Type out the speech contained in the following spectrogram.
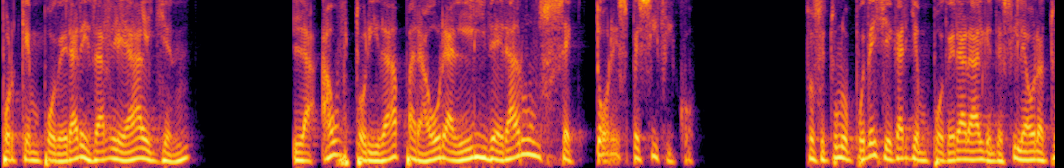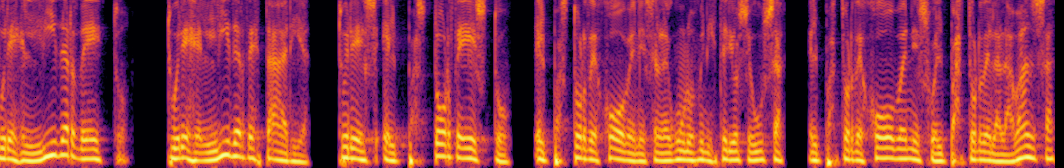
porque empoderar es darle a alguien la autoridad para ahora liderar un sector específico. Entonces tú no puedes llegar y empoderar a alguien, decirle ahora tú eres el líder de esto, tú eres el líder de esta área, tú eres el pastor de esto, el pastor de jóvenes, en algunos ministerios se usa el pastor de jóvenes o el pastor de la alabanza,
